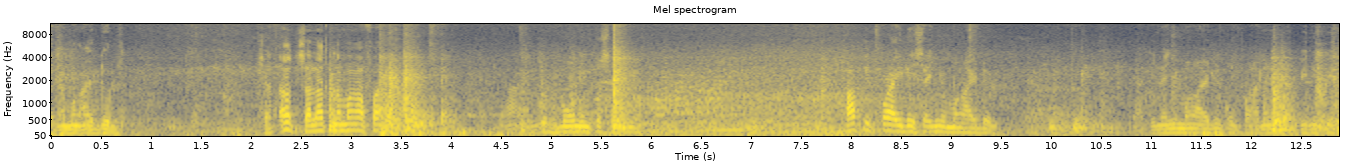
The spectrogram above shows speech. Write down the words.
Yan ang mga idol. Shout out sa lahat ng mga fan. Yan, good morning po sa inyo. Happy Friday sa inyo mga idol. Yan, tingnan nyo mga idol kung paano nila binibig.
